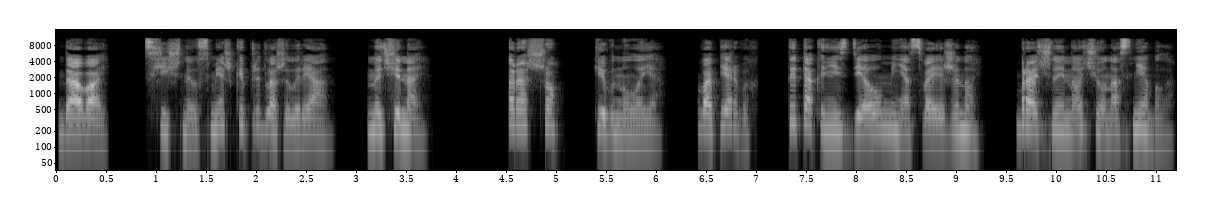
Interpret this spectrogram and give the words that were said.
«Давай», — с хищной усмешкой предложил Риан. «Начинай». «Хорошо», — кивнула я. «Во-первых, ты так и не сделал меня своей женой. Брачной ночи у нас не было.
